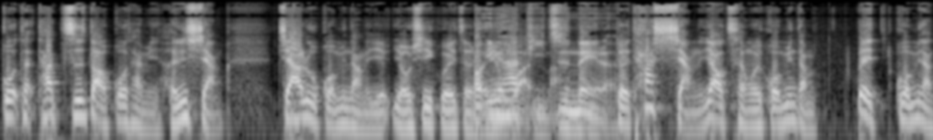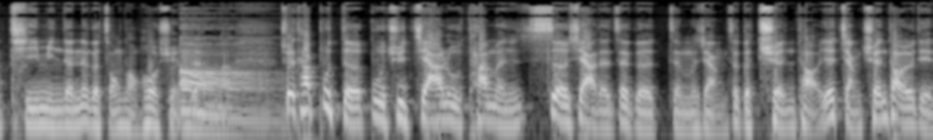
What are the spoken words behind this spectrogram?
郭他他知道郭台铭很想加入国民党的游游戏规则里面，因为他体制内了，对他想要成为国民党被国民党提名的那个总统候选人嘛，所以他不得不去加入他们设下的这个怎么讲这个圈套，也讲圈套有点。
